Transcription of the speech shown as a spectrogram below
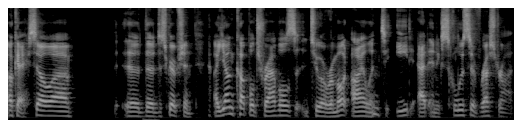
Okay, so uh, the, the description: A young couple travels to a remote island to eat at an exclusive restaurant,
